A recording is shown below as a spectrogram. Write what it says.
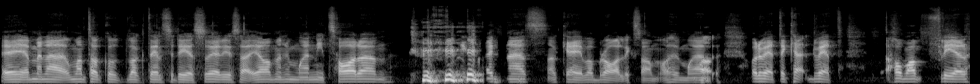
Eh, jag menar, om man tar tillbaka till LCD så är det ju så här, ja men hur många nits har den? Okej, okay, vad bra liksom. Och, hur många, ja. och du, vet, kan, du vet, har man fler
